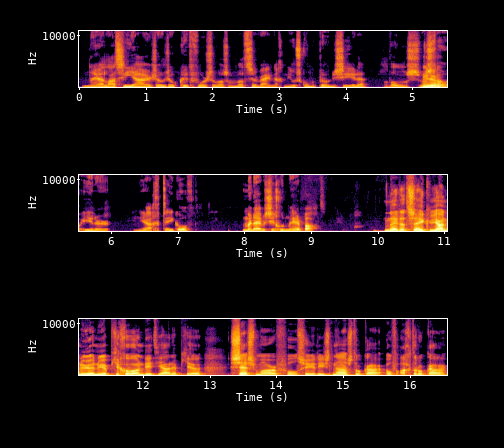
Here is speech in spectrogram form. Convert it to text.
nou ja, laatste jaar sowieso kut voor ze was, omdat ze weinig nieuws konden produceren. Want anders was Ja. het wel eerder, ja, getaked. Maar daar hebben ze zich goed mee herpakt. Nee, dat zeker. Ja, nu, en nu heb je gewoon dit jaar heb je zes Marvel-series naast elkaar of achter elkaar.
